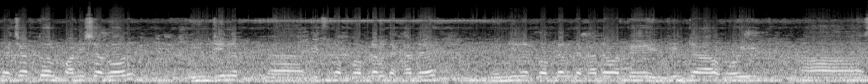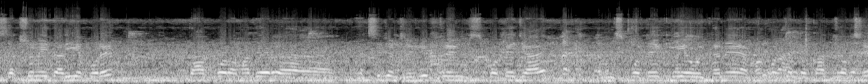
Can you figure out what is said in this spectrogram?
পেচারতল, পানিসাগর ইঞ্জিনে কিছুটা প্রবলেম দেখা দেয়। ইঞ্জিনের প্রবলেম দেখা দেওয়াতে ইঞ্জিনটা ওই সেকশনেই দাঁড়িয়ে পড়ে। তারপর আমাদের অ্যাক্সিডেন্ট রিলিফ ট্রেন স্পটে যায় এবং স্পটে গিয়ে ওইখানে এখন পর্যন্ত কাজ চলছে।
